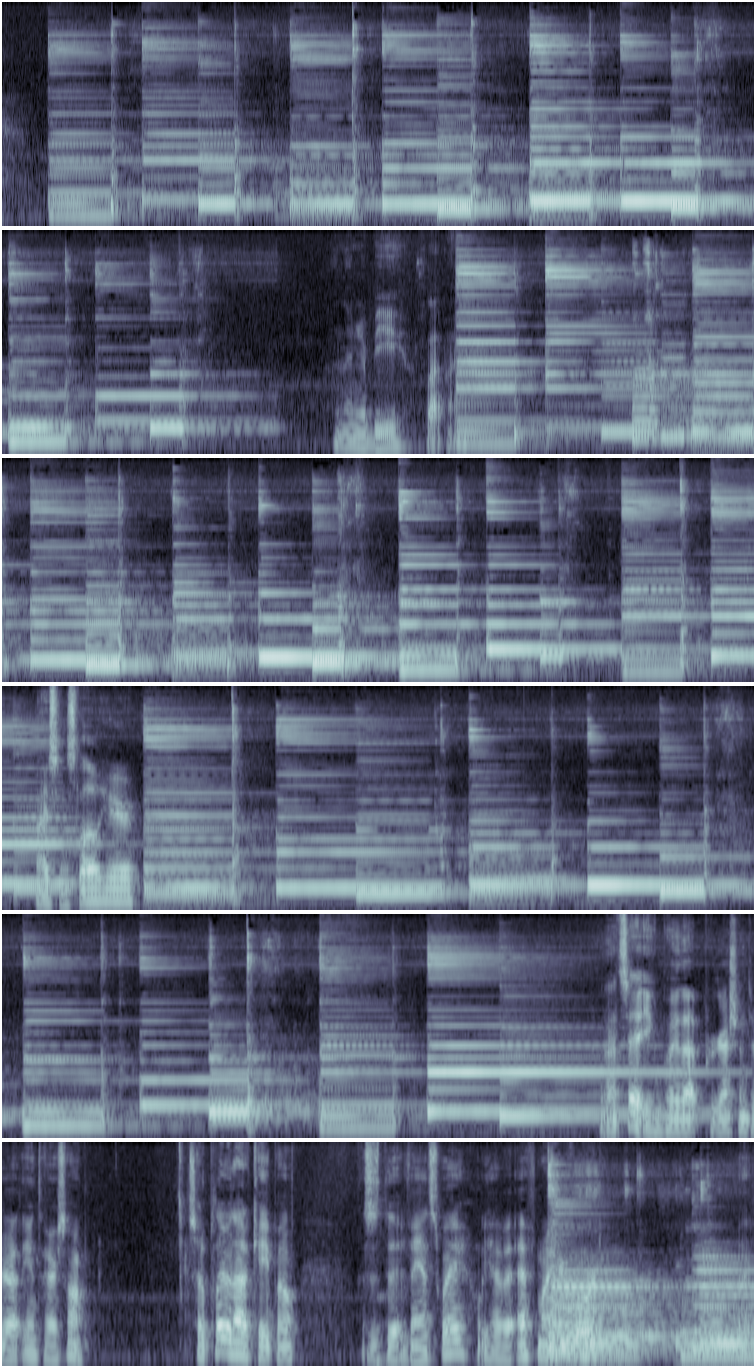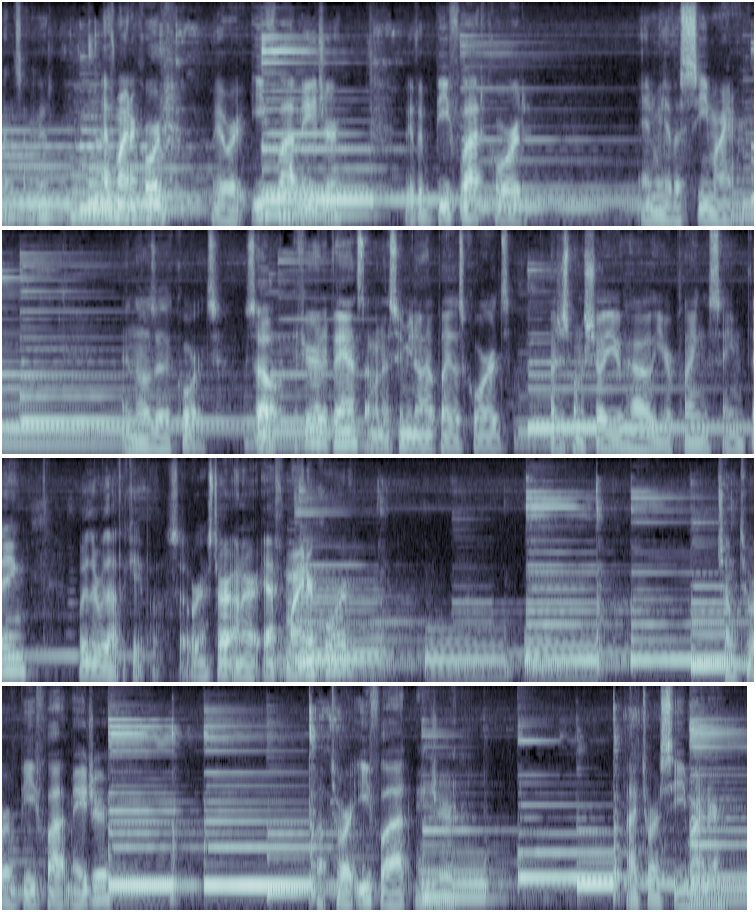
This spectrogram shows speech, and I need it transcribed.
And then your B flat minor. Nice and slow here. And that's it. You can play that progression throughout the entire song. So to play without a capo, this is the advanced way. We have an F minor chord. F minor chord. We have our E flat major. We have a B flat chord and we have a C minor. And those are the chords. So, if you're advanced, I'm going to assume you know how to play those chords. I just want to show you how you're playing the same thing with or without the capo. So we're going to start on our F minor chord, jump to our B flat major, up to our E flat major, back to our C minor,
